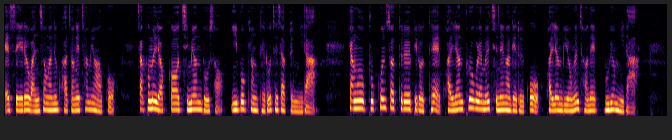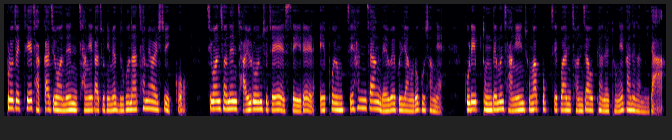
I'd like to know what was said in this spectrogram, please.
에세이를 완성하는 과정에 참여하고 작품을 엮어 지면 도서, 이북 형태로 제작됩니다. 향후 북콘서트를 비롯해 관련 프로그램을 진행하게 되고 관련 비용은 전액 무료입니다. 프로젝트의 작가 지원은 장애가족이면 누구나 참여할 수 있고 지원서는 자유로운 주제의 에세이를 A4용지 한 장 내외 분량으로 구성해 구립 동대문 장애인 종합복지관 전자우편을 통해 가능합니다.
